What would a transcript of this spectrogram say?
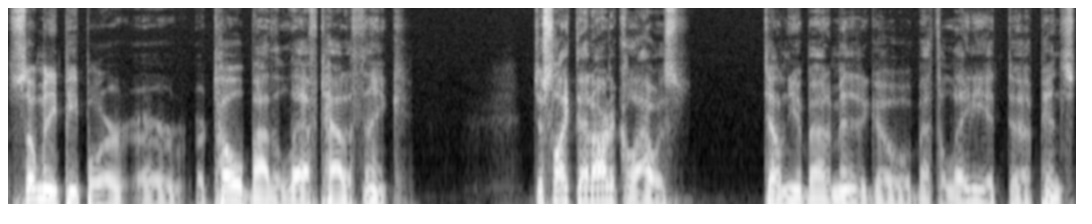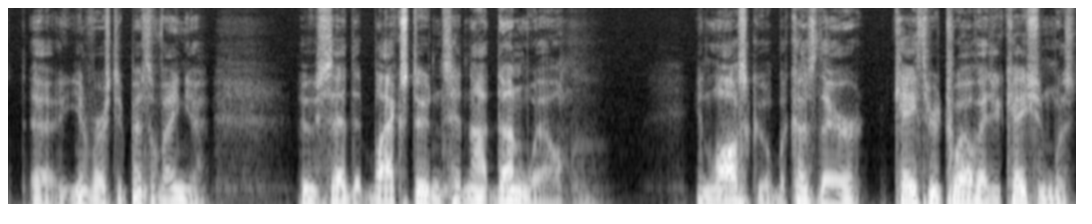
so many people are, are, are told by the left how to think. Just like that article I was telling you about a minute ago about the lady at uh, Penn, uh, University of Pennsylvania who said that black students had not done well in law school because their K through 12 education was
